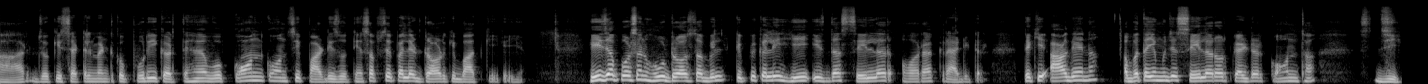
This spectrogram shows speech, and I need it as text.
are जो कि सेटलमेंट को पूरी करते हैं, वो कौन कौन सी पार्टीज़ होती हैं। सबसे पहले ड्रॉर की बात की गई है। He is a person who draws the bill typically he is the seller or a creditor देखिए, आ गए ना? अब बताइए, मुझे सेलर और क्रेडिटर कौन था? जी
